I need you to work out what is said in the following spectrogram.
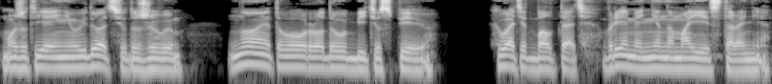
может, я и не уйду отсюда живым, но этого урода убить успею. Хватит болтать, время не на моей стороне.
